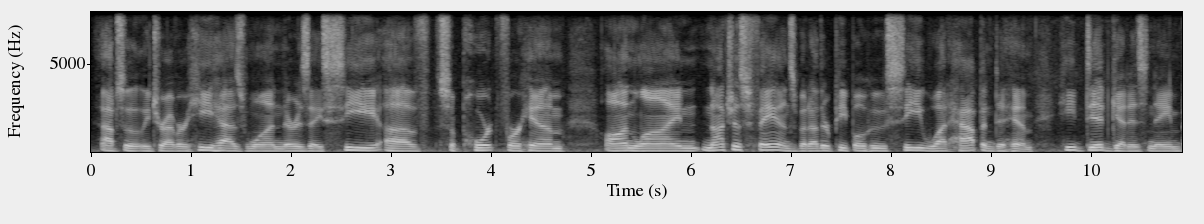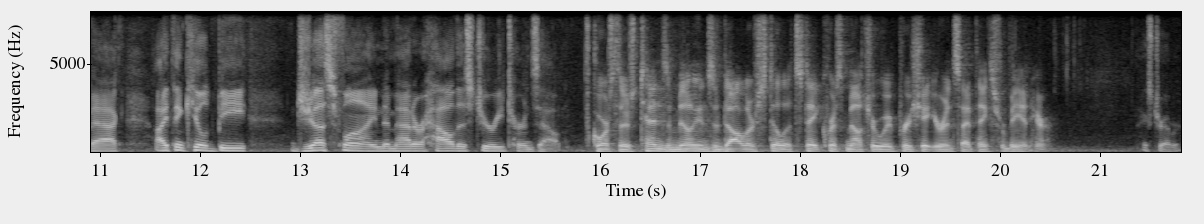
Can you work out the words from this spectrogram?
Absolutely, Trevor. He has won. There is a sea of support for him online, not just fans, but other people who see what happened to him. He did get his name back. I think he'll be just fine no matter how this jury turns out. Of course, there's tens of millions of dollars still at stake. Chris Melcher, we appreciate your insight. Thanks for being here. Thanks, Trevor.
